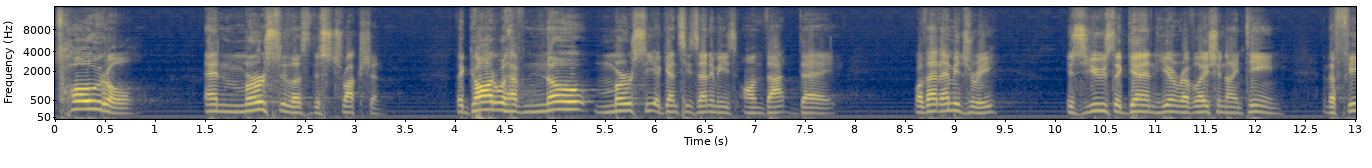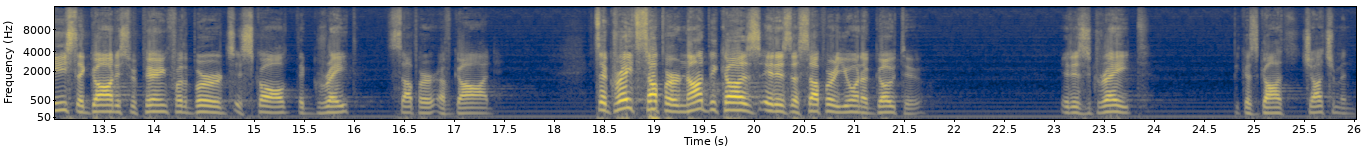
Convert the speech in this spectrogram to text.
total and merciless destruction that God will have no mercy against his enemies on that day. Well, that imagery is used again here in Revelation 19. And the feast that God is preparing for the birds is called the Great Supper of God. It's a great supper not because it is a supper you want to go to, it is great because God's judgment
